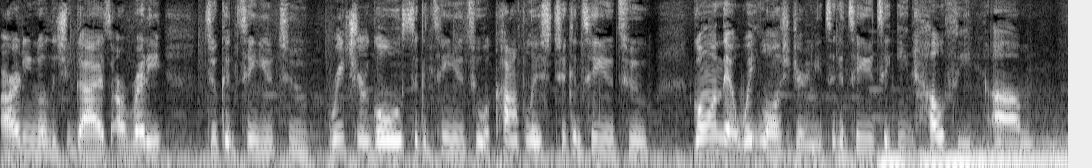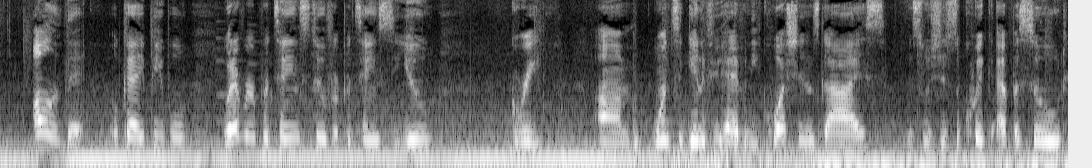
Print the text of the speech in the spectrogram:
I already know that you guys are ready to continue to reach your goals, to continue to accomplish, to continue to go on that weight loss journey, to continue to eat healthy. Um, all of that, okay, people? Whatever it pertains to, if it pertains to you, great. Um, once again, if you have any questions, guys, this was just a quick episode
